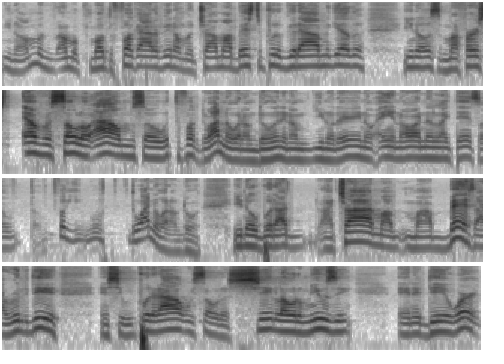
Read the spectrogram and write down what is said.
you know, I'm gonna, I'm gonna promote the fuck out of it. I'm gonna try my best to put a good album together. You know, it's my first ever solo album, so what the fuck do I know what I'm doing? And I'm, you know, there ain't no A and R nothing like that. So fuck you, what do I know what I'm doing? You know, but I I tried my my best. I really did. And shit, we put it out. We sold a shitload of music, and it did work.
